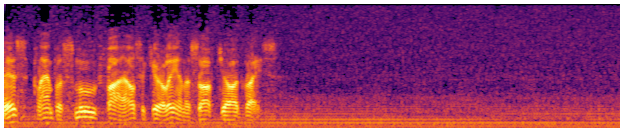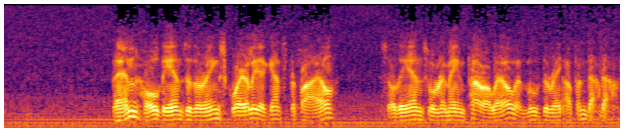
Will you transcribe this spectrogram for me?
This, clamp a smooth file securely in a soft-jawed vise. Then hold the ends of the ring squarely against the file so the ends will remain parallel and move the ring up and down. down.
